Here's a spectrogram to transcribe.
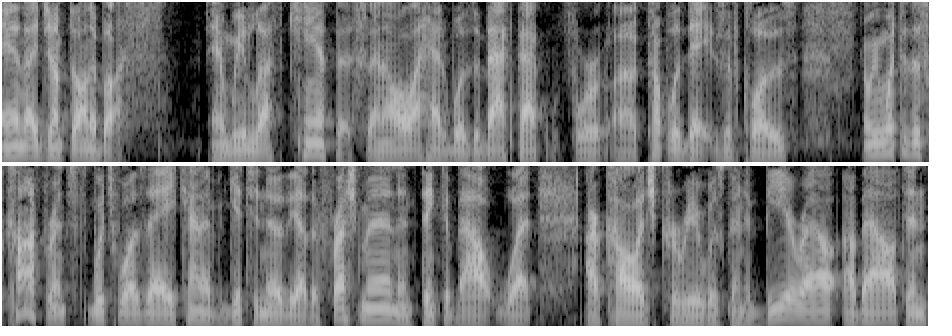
and I jumped on a bus and we left campus. And all I had was a backpack for a couple of days of clothes. And we went to this conference, which was a kind of get to know the other freshmen and think about what our college career was going to be about and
